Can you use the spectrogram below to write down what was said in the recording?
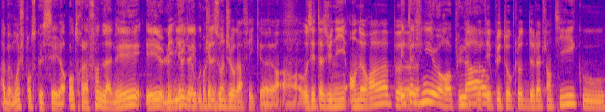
Ah ben moi je pense que c'est entre la fin de l'année et le milieu de l'année prochaine. Quelle zone géographique euh, Aux États-Unis, en Europe euh, États-Unis Europe. Là, côté plutôt Claude de l'Atlantique ou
